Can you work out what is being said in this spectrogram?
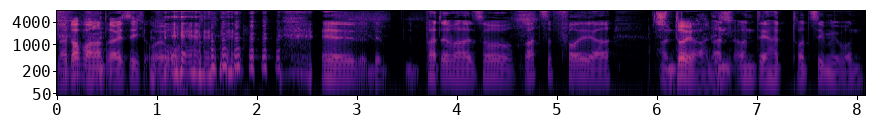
Na doch, waren noch 30 Euro. äh, der Patte war so rotzevoll, ja. Und, Steuer nicht. und, und der hat trotzdem gewonnen.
